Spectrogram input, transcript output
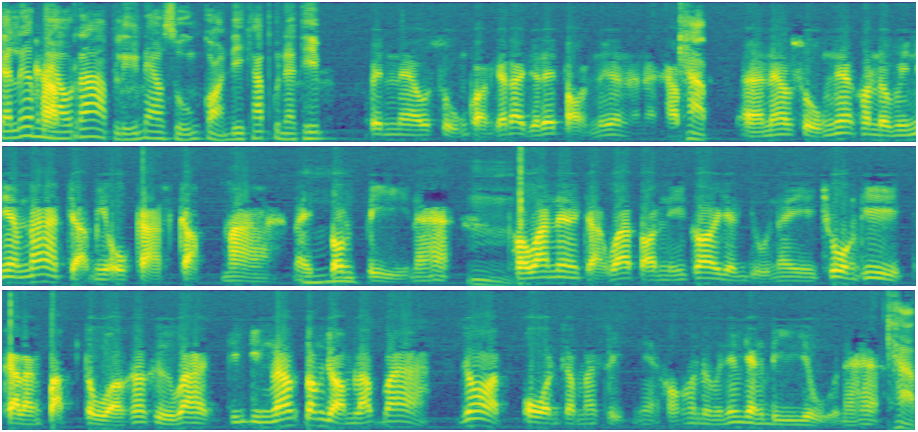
จะเริ่มครับแนวราบหรือแนวสูงก่อนดีครับคุณอาทิตย์ เป็นแนวสูงก่อนก็ได้จะได้ต่อเนื่องนะครับครับเอ่อแนวสูงเนี่ยคอนโดมิเนียมน่าจะมีโอกาสกลับมาในอืมต้นปีนะฮะอืมเพราะว่าเนื่องจากว่าตอนนี้ก็ยังอยู่ในช่วงที่กำลังปรับตัวก็คือว่าจริง ๆ แล้วต้องยอมรับว่า ยอดโอนกรรมสิทธิ์เนี่ยของคอนโดมิเนียมยังดีอยู่นะฮะครับ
